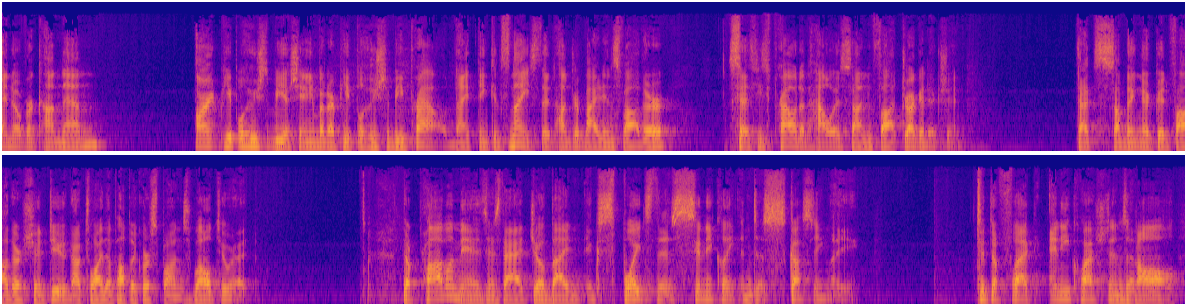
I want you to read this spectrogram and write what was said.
and overcome them aren't people who should be ashamed, but are people who should be proud. And I think it's nice that Hunter Biden's father says he's proud of how his son fought drug addiction. That's something a good father should do. That's why the public responds well to it. The problem is, is that Joe Biden exploits this cynically and disgustingly to deflect any questions at all,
